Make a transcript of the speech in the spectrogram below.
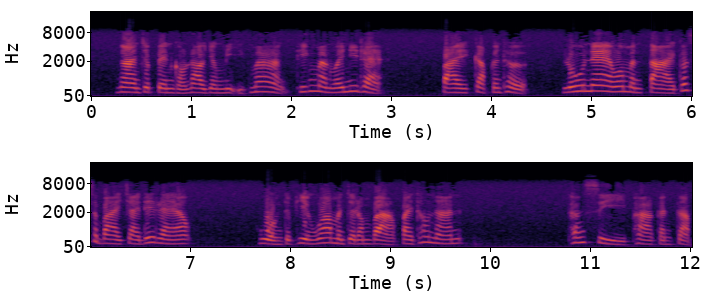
ๆ งานจะเป็นของเรายังมีอีกมาก ทิ้งมันไว้นี่แหละ ไปกลับกันเถอะ รู้แน่ว่ามันตายก็สบายใจได้แล้ว ห่วงแต่เพียงว่ามันจะลำบากไปเท่านั้น ทั้งสี่พากันกลับ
